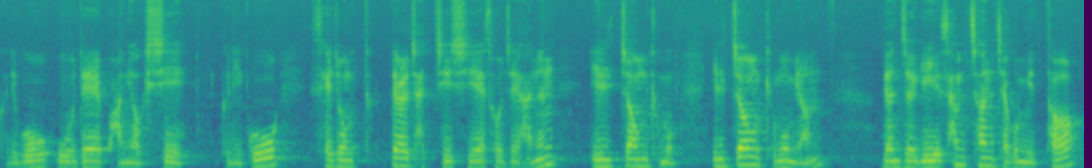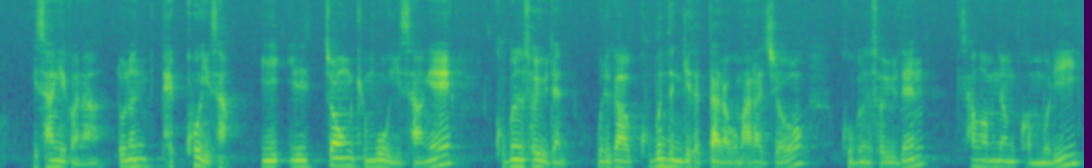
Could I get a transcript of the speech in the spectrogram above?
그리고 5대 광역시, 그리고 세종특별자치시에 소재하는 일정 규모, 일정 규모면 면적이 3,000제곱미터 이상이거나 또는 100호 이상, 이 일정 규모 이상의 구분 소유된 우리가 구분 등기 됐다라고 말하죠. 구분 소유된 상업용 건물이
